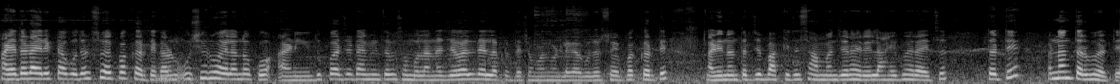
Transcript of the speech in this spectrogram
आणि आता डायरेक्ट अगोदर स्वयंपाक करते कारण उशीर व्हायला नको आणि दुपारच्या टायमिंगचं कसं मुलांना जेवायला द्यायला लागतं त्याच्यामुळे म्हटलं की अगोदर स्वयंपाक करते. आणि नंतर जे बाकीचं सामान जे राहिलेलं आहे भरायचं तर ते नंतर भरते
